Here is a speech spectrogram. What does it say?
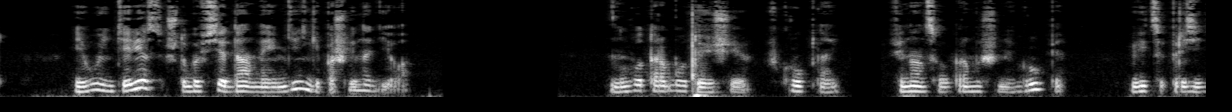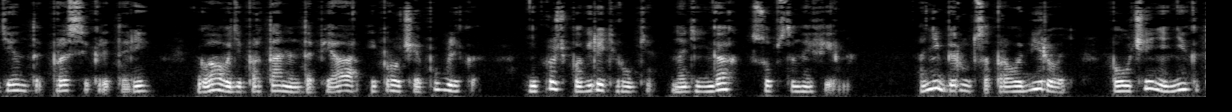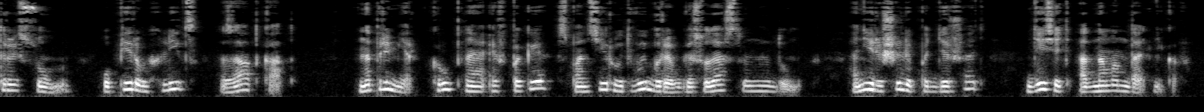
Его интерес, чтобы все данные им деньги пошли на дело. Ну вот работающие в крупной финансово-промышленной группе вице-президенты, пресс-секретари, главы департамента пиар и прочая публика не прочь погреть руки на деньгах собственной фирмы. Они берутся пролоббировать получение некоторой суммы у первых лиц за откат Например, крупная ФПГ спонсирует выборы в Государственную Думу. Они решили поддержать 10 одномандатников.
